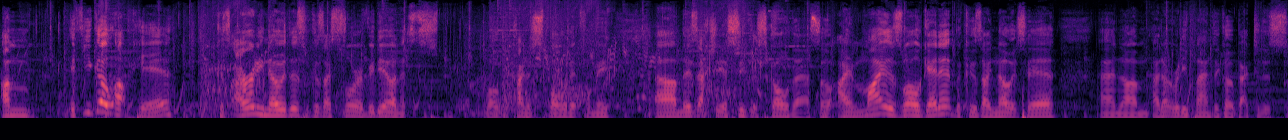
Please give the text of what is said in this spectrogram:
Um, if you go up here, because I already know this because I saw a video and it's well, kind of spoiled it for me. Um, there's actually a secret skull there, so I might as well get it because I know it's here. And um, I don't really plan to go back to this.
